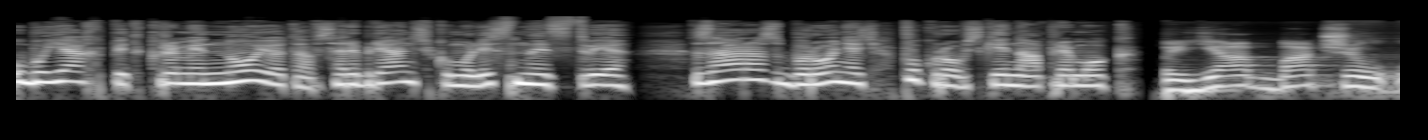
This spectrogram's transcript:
у боях під Кремінною та в Серебрянському лісництві. Зараз боронять Покровський напрямок. Я бачив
